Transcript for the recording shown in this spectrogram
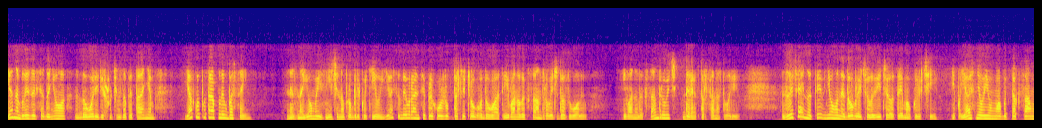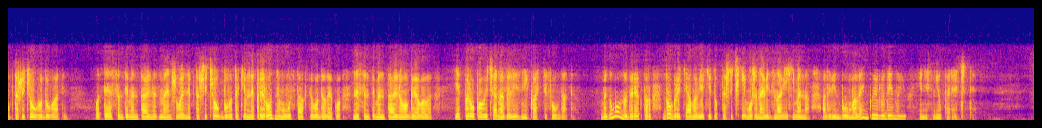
Я наблизився до нього з доволі рішучим запитанням Як ви потрапили в басейн? Незнайомий знічено пробелькотів. Я сюди вранці приходжу пташечок годувати. Іван Олександрович дозволив. Іван Олександрович директор санаторію. Звичайно, ти в нього недобрий чоловіче отримав ключі і пояснював йому, мабуть, так само пташечок годувати. Оте сентиментальне зменшувальне пташечок було таким неприродним у вустах цього далеко несентиментального гевела, як перо павича на залізній касті солдата. Безумовно, директор добре тямив які то пташечки, може, навіть знав їх імена, але він був маленькою людиною і не смів перечити.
